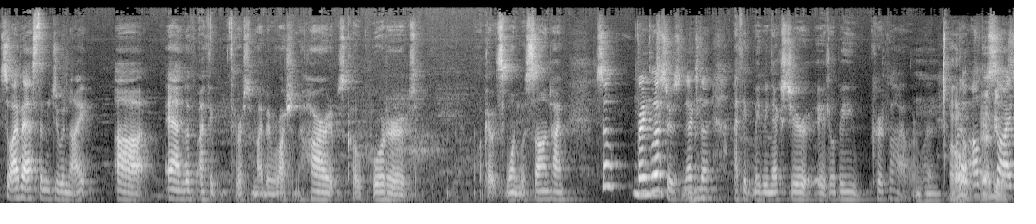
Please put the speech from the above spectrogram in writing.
so I've asked them to do a night, uh, and the, I think the first one might have been Washington Heart. It was Cole Porter. It was, okay, it's one was Sondheim. So Frank Loesser's next. night. I think maybe next year it'll be Kurt or whatever. Oh, I'll, decide.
